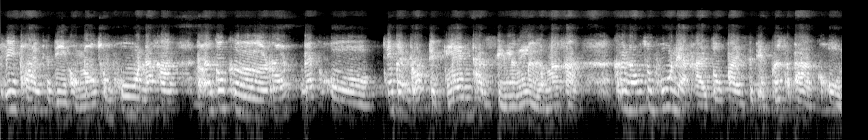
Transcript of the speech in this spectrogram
คลี่คลายคดีของน้องชมพู่นะคะนั่นก็คือรถแบ็คโฮที่เป็นรถเด็กเล่นคันสีเหลืองๆอะค่ะคือน้องชมพู่เนี่ยหายตัวไป 11 พฤษภาคม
